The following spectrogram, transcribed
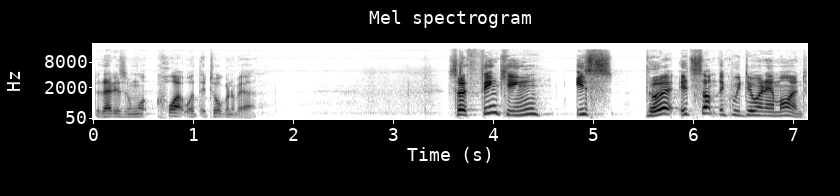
But that isn't what, quite what they're talking about. So, thinking is the, it's something we do in our mind.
